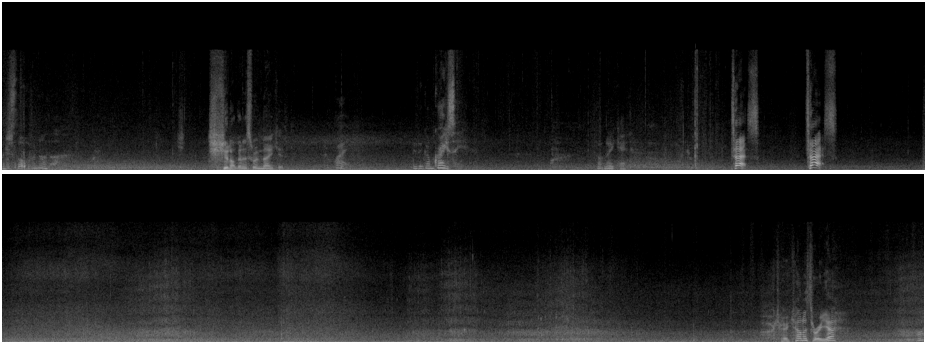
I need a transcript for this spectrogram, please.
I just thought of another. You're not going to swim naked. Why? You think I'm crazy? Not naked. Tess! Tess! Okay, count of three, yeah? What?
